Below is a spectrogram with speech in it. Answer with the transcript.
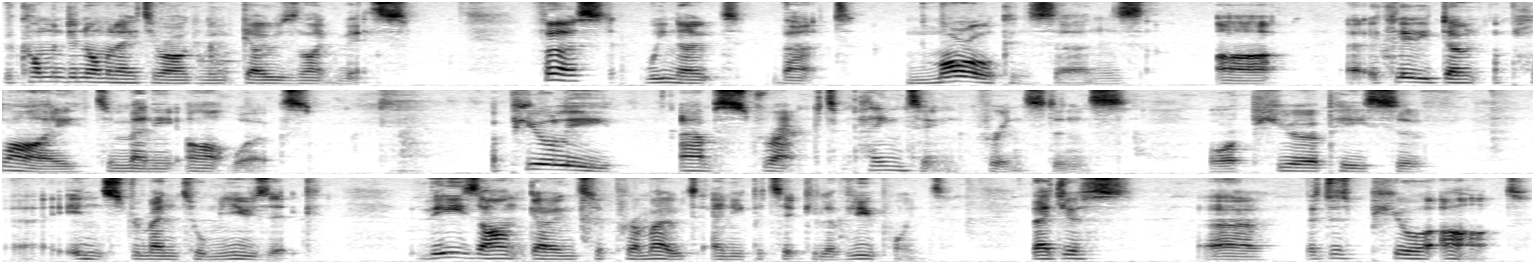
the common denominator argument goes like this. First, we note that moral concerns are uh, clearly don't apply to many artworks. A purely abstract painting, for instance, or a pure piece of uh, instrumental music, these aren't going to promote any particular viewpoint. They're just uh, they're just pure art.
